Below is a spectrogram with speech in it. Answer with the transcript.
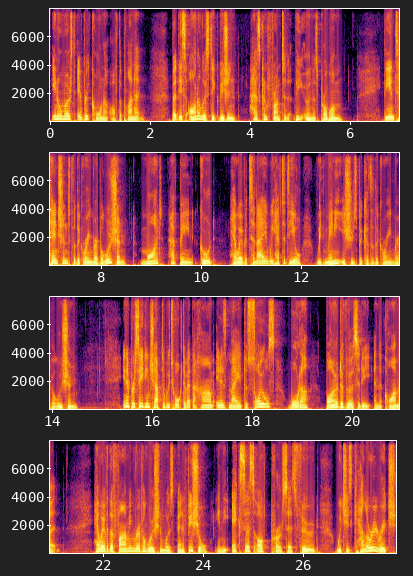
in almost every corner of the planet. But this idealistic vision has confronted the earnest problem. The intentions for the Green Revolution might have been good. However, today we have to deal with many issues because of the Green Revolution. In a preceding chapter, we talked about the harm it has made to soils, water, biodiversity, and the climate. However, the farming revolution was beneficial in the excess of processed food, which is calorie rich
